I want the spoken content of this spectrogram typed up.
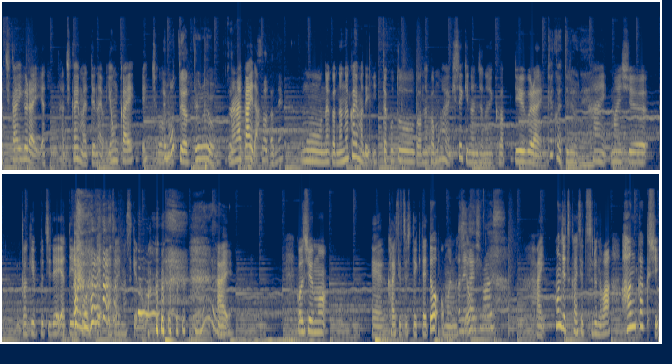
8回ぐらいや8回もやってないわ。4回？え違うな。えもっとやってるよ。7回だ。そうだねもうなんか7回まで行ったことがなんかもはや奇跡なんじゃないかっていうぐらい。結構やってるよね。はい。毎週崖っぷちでやっているコーナーでございますけども。はい。今週も、えー解説していきたいと思いまおすよ。願いします。はい。本日解説するのは半隠し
